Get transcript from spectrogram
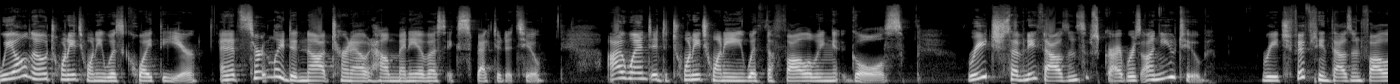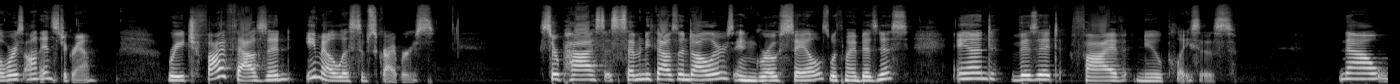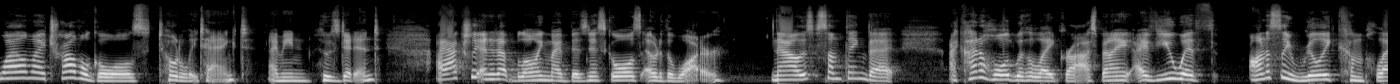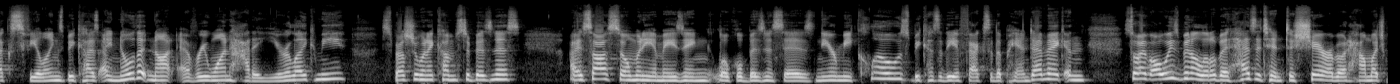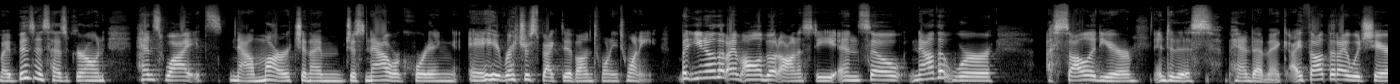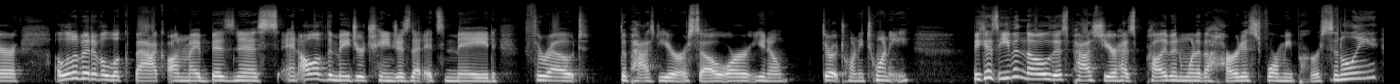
We all know 2020 was quite the year, and it certainly did not turn out how many of us expected it to. I went into 2020 with the following goals reach 70,000 subscribers on YouTube, reach 15,000 followers on Instagram, reach 5,000 email list subscribers, surpass $70,000 in gross sales with my business, and visit five new places. Now, while my travel goals totally tanked, I mean, whose didn't, I actually ended up blowing my business goals out of the water. Now, this is something that I kind of hold with a light grasp and I, I view with honestly really complex feelings because I know that not everyone had a year like me, especially when it comes to business. I saw so many amazing local businesses near me close because of the effects of the pandemic. And so I've always been a little bit hesitant to share about how much my business has grown, hence why it's now March and I'm just now recording a retrospective on 2020. But you know that I'm all about honesty. And so now that we're a solid year into this pandemic, I thought that I would share a little bit of a look back on my business and all of the major changes that it's made throughout the past year or so, or, you know, throughout 2020. Because even though this past year has probably been one of the hardest for me personally,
